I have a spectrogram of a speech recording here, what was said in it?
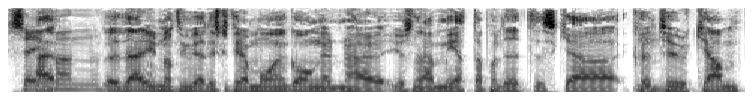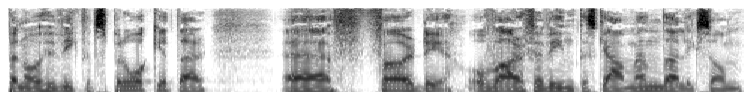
säger man... Det där är ju något vi har diskuterat många gånger, den här, just den här metapolitiska kulturkampen och hur viktigt språket är eh, för det och varför vi inte ska använda liksom, eh,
